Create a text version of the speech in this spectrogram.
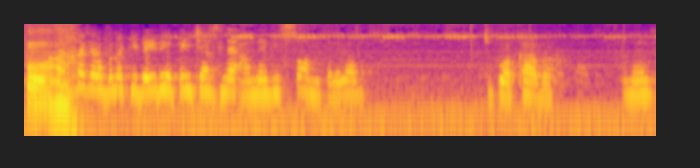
porra. Você tá gravando aqui, daí de repente as ne a neve some, tá ligado? Tipo, acaba. A neve.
